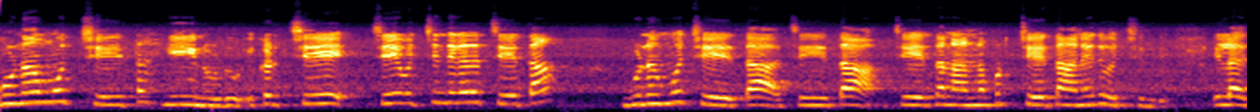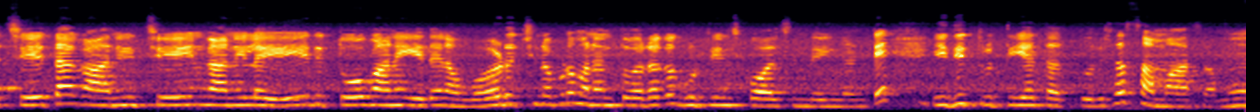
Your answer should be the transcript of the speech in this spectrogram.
గుణము చేత హీనుడు ఇక్కడ చే చే వచ్చింది కదా చేత? గుణము చేత చేత చేత అన్నప్పుడు చేత అనేది వచ్చింది. ఇలా చేత కానీ చేన్ కానీ ఇలా ఏది తో కానీ ఏదైనా వర్డ్ వచ్చినప్పుడు మనం త్వరగా గుర్తుంచుకోవాల్సింది ఏంటంటే ఇది తృతీయ తత్పురుష సమాసము.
